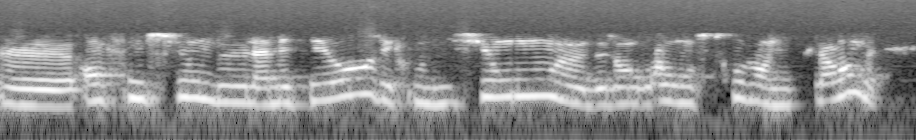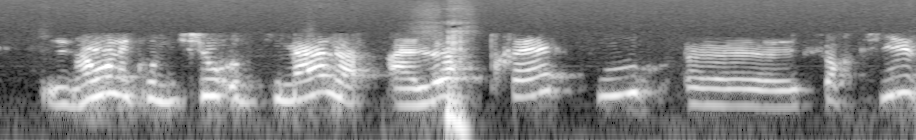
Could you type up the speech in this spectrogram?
euh, en fonction de la météo, des conditions, de l'endroit où on se trouve en Islande, vraiment les conditions optimales à l'heure près pour sortir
